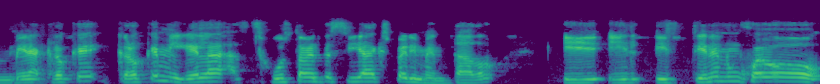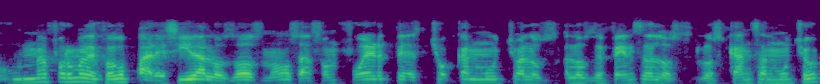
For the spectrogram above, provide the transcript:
Mira, creo que, creo que Miguel justamente sí ha experimentado y, tienen un juego, una forma de juego parecida a los dos, ¿no? O sea, son fuertes, chocan mucho a los, a los defensas, los, los cansan mucho.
